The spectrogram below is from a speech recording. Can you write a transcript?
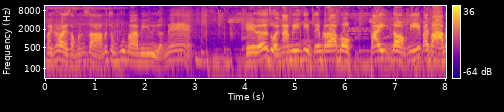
ไม่เท่าไหร่สองพันสามถ้าชมพู่มามีเหลืองแน่เคเลยสวยงามมีสิบเต็มระบบ ไปดอกนี้ไปป่าไป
